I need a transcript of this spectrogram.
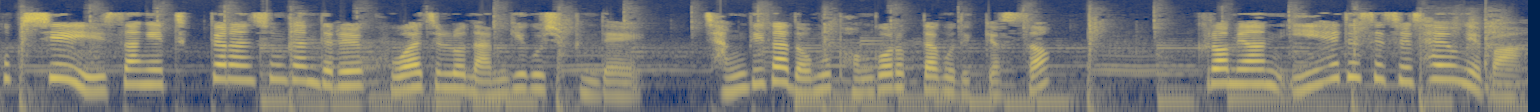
혹시 일상의 특별한 순간들을 고화질로 남기고 싶은데 장비가 너무 번거롭다고 느꼈어? 그러면 이 헤드셋을 사용해봐.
